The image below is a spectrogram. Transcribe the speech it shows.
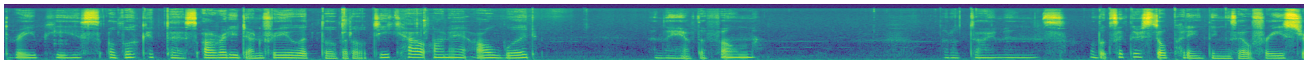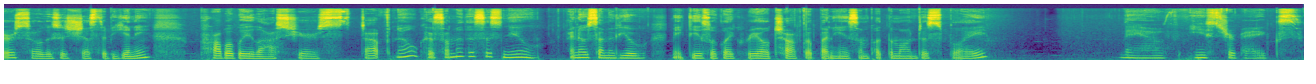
three piece. Oh, look at this. Already done for you with the little decal on it, all wood. And they have the foam. Little diamonds. It looks like they're still putting things out for Easter, so this is just the beginning. Probably last year's stuff. No, because some of this is new. I know some of you make these look like real chocolate bunnies and put them on display. They have Easter bags.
